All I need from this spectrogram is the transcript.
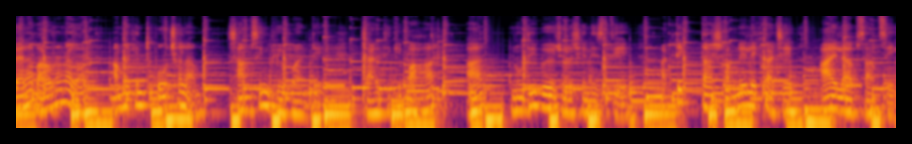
বেলা বারোটা নাগাদ আমরা কিন্তু পৌঁছালাম সামসিং ভিউ পয়েন্টে চারিদিকে পাহাড় আর নদী বয়ে চলেছে নিচ দিয়ে। আর ঠিক তার সামনে লেখা আছে আই লাভ সামসিং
